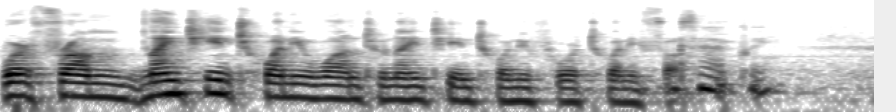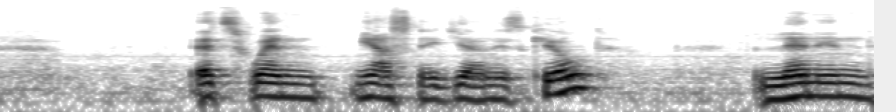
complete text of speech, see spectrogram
were from 1921 to 1924 25 exactly. That's when Myasnikyan is killed, Lenin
